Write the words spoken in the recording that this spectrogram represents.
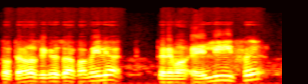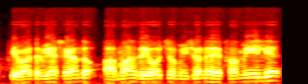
Sostener los ingresos de la familia, tenemos el IFE, que va a terminar llegando a más de 8 millones de familias,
